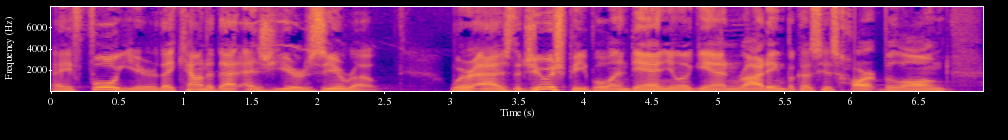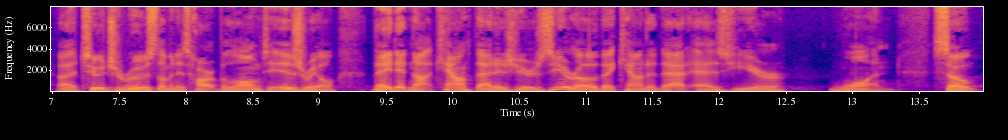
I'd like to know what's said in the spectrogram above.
a full year, they counted that as year zero. Whereas the Jewish people, and Daniel again, writing because his heart belonged uh, to Jerusalem and his heart belonged to Israel, they did not count that as year zero, they counted that as year one. So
